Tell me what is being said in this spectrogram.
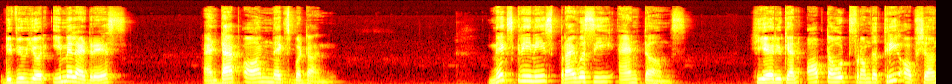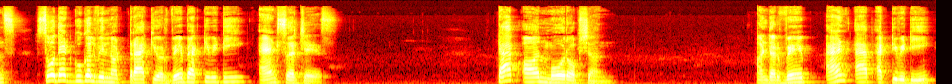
review your email address and tap on next button. Next screen is privacy and terms. Here you can opt out from the three options so that Google will not track your web activity and searches. Tap on more option. Under web and app activity,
